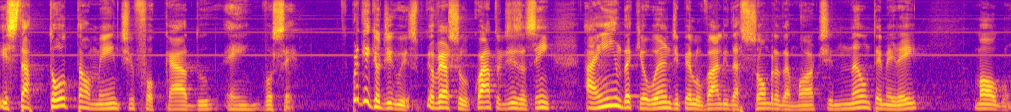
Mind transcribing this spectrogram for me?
está totalmente focado em você. Por que, que eu digo isso? Porque o verso 4 diz assim: Ainda que eu ande pelo vale da sombra da morte, não temerei mal algum.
